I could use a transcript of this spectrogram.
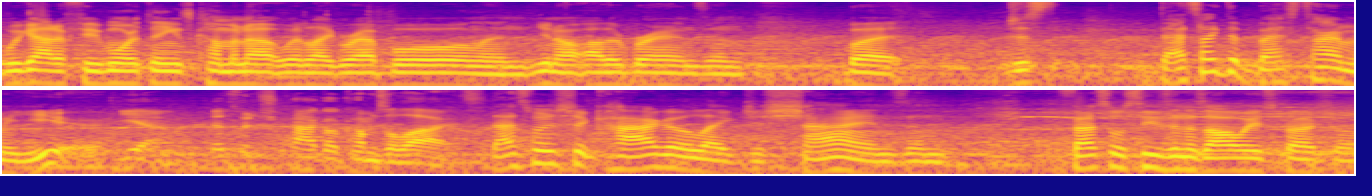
We got a few more things coming up with like Red Bull and you know other brands and, but just that's like the best time of year. Yeah. That's when Chicago comes alive. That's when Chicago like just shines and festival season is always special.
